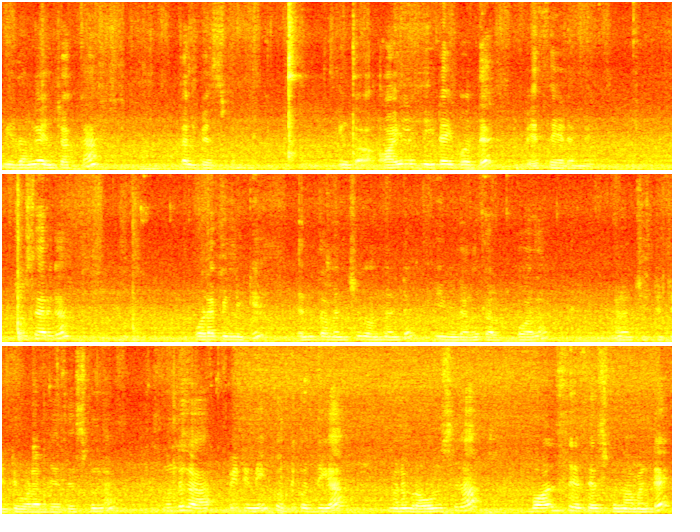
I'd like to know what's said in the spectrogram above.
ఈ విధంగా ఎంచక్క కలిపేసుకుంది ఇంకా ఆయిల్ హీట్ అయిపోతే వేసేయడమే. చూసారుగా? వడపిండికి ఎంత మంచిగా ఉందంటే ఈ విధంగా కలుపుకోవాలా. మనం చిట్టి చిట్టి వడలు చేసేసుకుందాం. ముందుగా వీటిని కొద్ది కొద్దిగా మనం రౌండ్స్గా బాల్స్ చేసేసుకున్నామంటే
